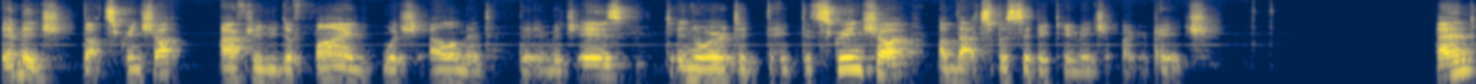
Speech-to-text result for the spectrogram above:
image.screenshot after you define which element the image is in order to take the screenshot of that specific image on your page. And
